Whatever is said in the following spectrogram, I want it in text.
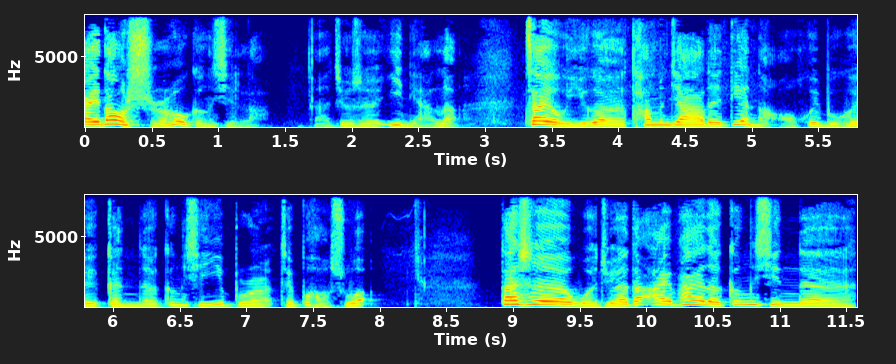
该到时候更新了啊，就是一年了。再有一个，他们家的电脑会不会跟着更新一波？这不好说。但是我觉得 iPad 更新的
